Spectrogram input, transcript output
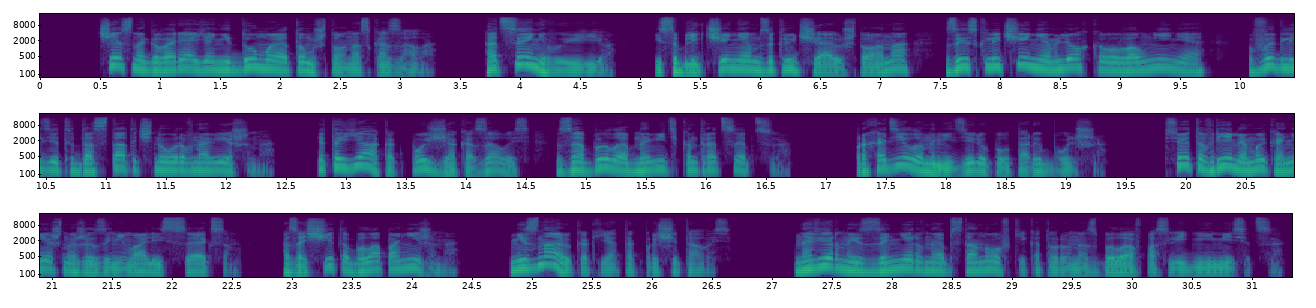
Честно говоря, я не думаю о том, что она сказала. Оцениваю ее и с облегчением заключаю, что она, за исключением легкого волнения, выглядит достаточно уравновешенно. Это я, как позже оказалось, забыла обновить контрацепцию. Проходило на неделю-полторы больше. Все это время мы, конечно же, занимались сексом, а защита была понижена. Не знаю, как я так просчиталась. Наверное, из-за нервной обстановки, которая у нас была в последние месяцы.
